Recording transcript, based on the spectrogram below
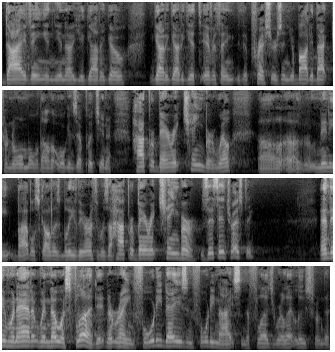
diving and, you know, you got to go, you got to got to get everything, the pressures in your body back to normal with all the organs. They'll put you in a hyperbaric chamber. Well, uh, uh, many Bible scholars believe the earth was a hyperbaric chamber. Is this interesting? And then when, Adam, when Noah's flood, it rained 40 days and 40 nights, and the floods were let loose from the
